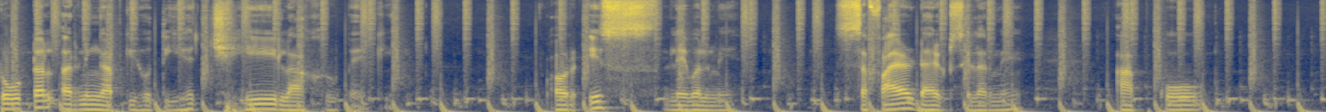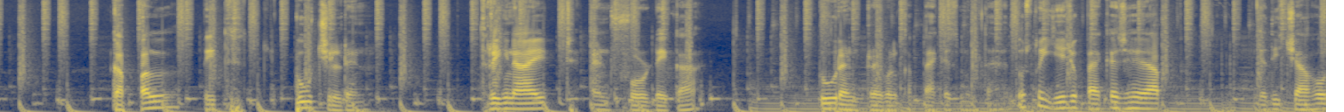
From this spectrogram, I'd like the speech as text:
टोटल अर्निंग आपकी होती है छः लाख रुपए की। और इस लेवल में सफ़ायर डायरेक्ट सेलर में आपको couple with two children three night and four day का टूर एंड ट्रेवल का पैकेज मिलता है। दोस्तों, ये जो पैकेज है आप यदि चाहो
